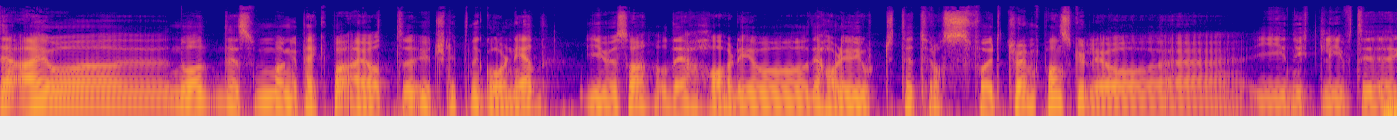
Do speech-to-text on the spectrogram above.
det, er jo Noe av det som mange peker på, er jo at utslippene går ned i USA. Og det har de jo, har de jo gjort til tross for Trump. Han skulle jo eh, gi nytt liv til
